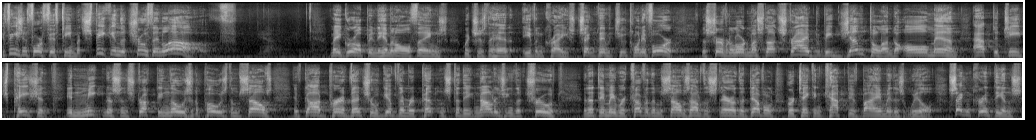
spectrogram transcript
Ephesians 4.15, but speaking the truth in love may grow up into him in all things, which is the head, even Christ. 2 Timothy 2.24, the servant of the Lord must not strive, but be gentle unto all men, apt to teach, patient, in meekness, instructing those that oppose themselves, if God peradventure will give them repentance to the acknowledging of the truth, and that they may recover themselves out of the snare of the devil, who are taken captive by him at his will. 2 Corinthians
